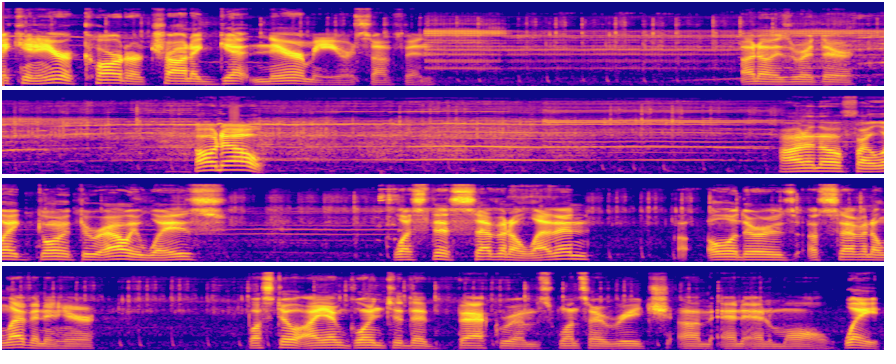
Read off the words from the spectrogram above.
I can hear Carter trying to get near me or something. Oh no, he's right there. Oh no! I don't know if I like going through alleyways. What's this, 7-Eleven? Uh, oh, there's a 7-Eleven in here. But still, I am going to the back rooms once I reach um NN Mall. Wait,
